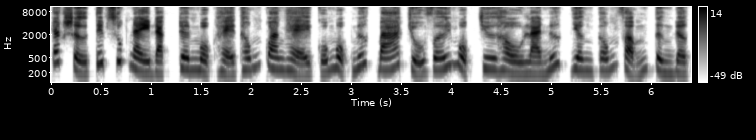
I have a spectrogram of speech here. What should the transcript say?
Các sự tiếp xúc này đặt trên một hệ thống quan hệ của một nước bá chủ với một chư hầu là nước dân cống phẩm từng đợt,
